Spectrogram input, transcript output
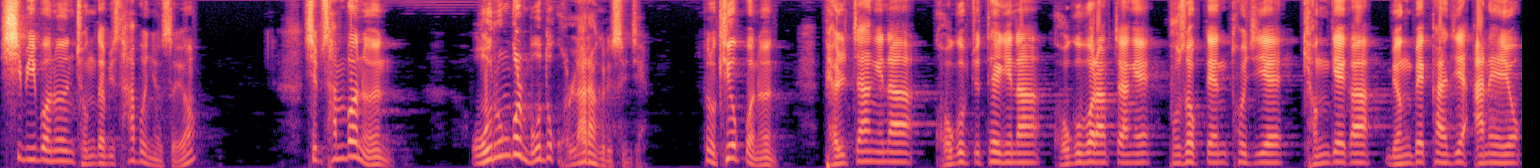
12번은 정답이 4번이었어요. 13번은 옳은 걸 모두 골라라 그랬어요, 이제. 그리고 기업번은 별장이나 고급주택이나 고급오락장에 부속된 토지의 경계가 명백하지 않아요.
